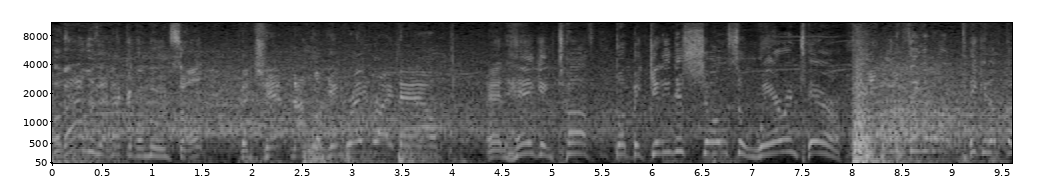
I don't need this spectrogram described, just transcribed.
Well, that was a heck of a moonsault. The champ not looking great right now. And hanging tough, but beginning to show some wear and tear. One thing about picking up the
